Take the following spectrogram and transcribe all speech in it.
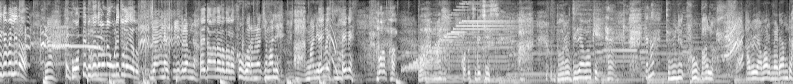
দিকে পেলি না? না। এই গর্তে ঢুকে গেল না উড়ে চলে গেল? জানি না খুঁজে পেলাম না। এই দাঁড়া দাঁড়া দাঁড়া। খুব গরম লাগছে মালিক। মালিক এই নে এই নে বরফ খা। মালিক। কত ছুটেছিস? বরফ দিলে আমাকে? হ্যাঁ। কেন? তুমি না খুব ভালো। আর ওই আমার ম্যাডামটা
